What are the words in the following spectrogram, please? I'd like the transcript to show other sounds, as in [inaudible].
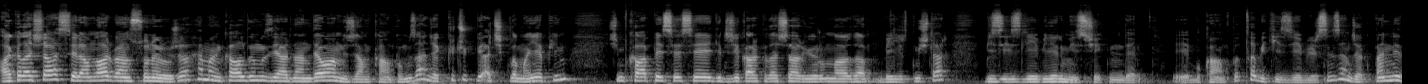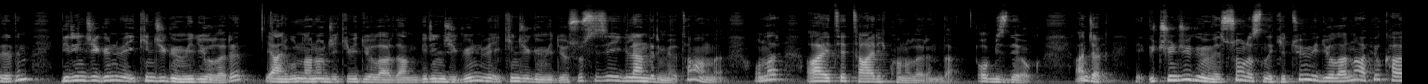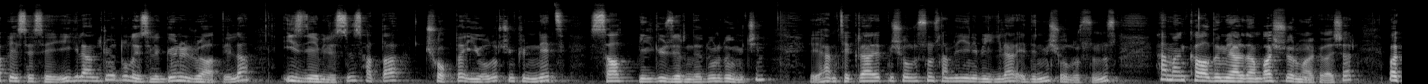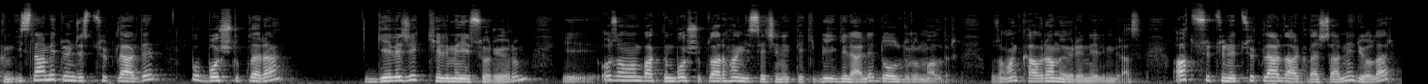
Arkadaşlar selamlar ben Soner Hoca. Hemen kaldığımız yerden devam edeceğim kampımıza ancak küçük bir açıklama yapayım. Şimdi KPSS'ye girecek arkadaşlar yorumlarda belirtmişler. Bizi izleyebilir miyiz şeklinde e, bu kampı. Tabii ki izleyebilirsiniz ancak ben ne dedim? Birinci gün ve ikinci gün videoları yani bundan önceki videolardan birinci gün ve ikinci gün videosu sizi ilgilendirmiyor tamam mı? Onlar AYT tarih konularında. O bizde yok. Ancak e, üçüncü gün ve sonrasındaki tüm videolar ne yapıyor? KPSS'yi ilgilendiriyor. Dolayısıyla gönül rahatlığıyla izleyebilirsiniz. Hatta çok da iyi olur. Çünkü net salt bilgi üzerinde durduğum için e, hem tekrar etmiş olursunuz hem de yeni bilgiler edinmiş olursunuz. Hemen kaldığım yerden başlıyorum arkadaşlar. Bakın İslamiyet öncesi Türklerde bu boşluklara gelecek kelimeyi soruyorum. Ee, o zaman baktım boşluklar hangi seçenekteki bilgilerle doldurulmalıdır. O zaman kavram öğrenelim biraz. At sütüne Türklerde arkadaşlar ne diyorlar?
